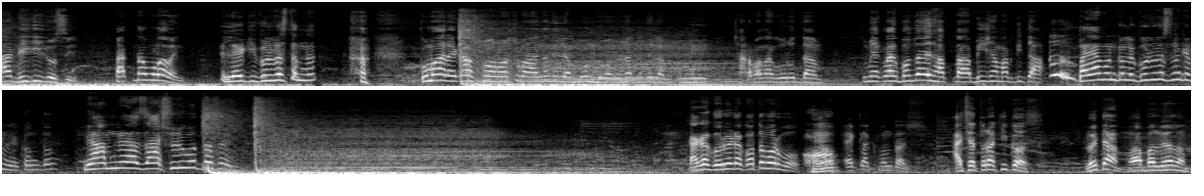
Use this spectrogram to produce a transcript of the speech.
আর ঠিকই করছি পাকনা বলা বাইন এলে কি গরু বেচতাম না? তোমার এক কাস্টমার মাস্টমার আনা দিলাম বন্ধু বান্ধব আনা দিলাম তুমি ছাড়বা না গরুর দাম। তুমি এক লাখ পঞ্চাশ সাতটা বিশ আমার দিতা। ভাই এমন করলে গরু বেচবেন কেমনে কোন তো? আপনারা যা শুরু করতেছেন। কাকা গরু এটা কত পড়ব? এক লাখ পঞ্চাশ। আচ্ছা তোরা কি কস? লইতাম? আব্বা লয়ে এলাম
